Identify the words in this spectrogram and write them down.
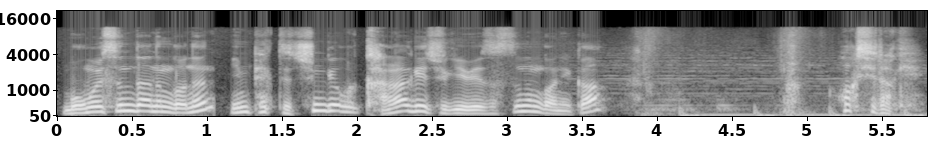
몸을 쓴다는 거는 임팩트, 충격을 강하게 주기 위해서 쓰는 거니까 확실하게.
